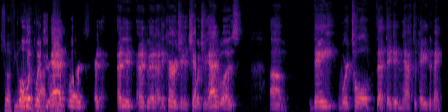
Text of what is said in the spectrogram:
So if you well, what, property, what you had was, I'd, I'd, I'd, encourage you to check. What you had was um, they were told that they didn't have to pay the bank,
